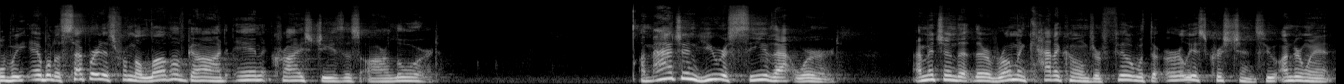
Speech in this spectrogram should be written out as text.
will be able to separate us from the love of God in Christ Jesus our Lord. Imagine you receive that word. I mentioned that the Roman catacombs are filled with the earliest Christians who underwent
